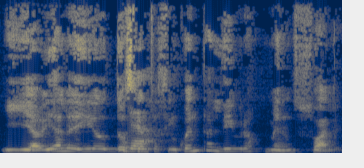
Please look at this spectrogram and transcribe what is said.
y había leído 250 libros mensuales.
